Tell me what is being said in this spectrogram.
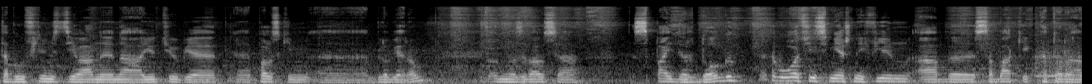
to był film сделанный na YouTubie polskim blogerom. On nazywał się Spider Dog. To był очень śmieszny film об собаке, która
